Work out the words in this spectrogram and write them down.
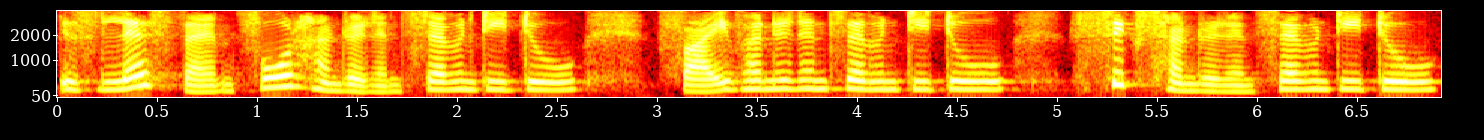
is less than 472, 572, 672,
